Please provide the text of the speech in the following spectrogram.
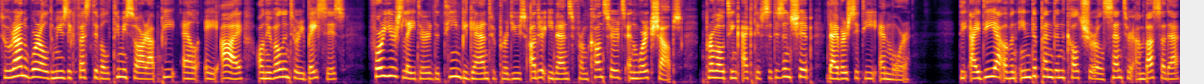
to run World Music Festival Timisoara PLAI on a voluntary basis, four years later the team began to produce other events from concerts and workshops, promoting active citizenship, diversity, and more. The idea of an independent cultural center Ambasada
